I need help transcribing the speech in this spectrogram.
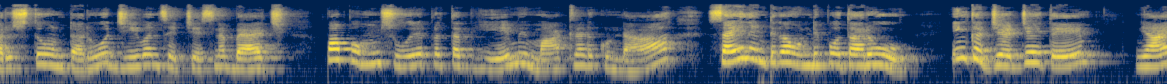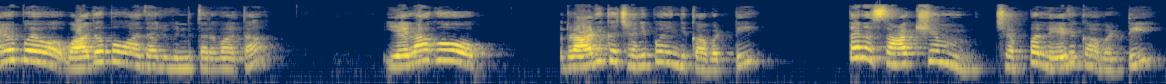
అరుస్తూ ఉంటారు. జీవన్ సెట్ చేసిన బ్యాచ్. పాపం సూర్యప్రతాప్ ఏమి మాట్లాడకుండా సైలెంట్గా ఉండిపోతారు. ఇంకా జడ్జ్ అయితే న్యాయోప వాదోపవాదాలు విన్న తర్వాత ఎలాగో రాధిక చనిపోయింది కాబట్టి తన సాక్ష్యం చెప్పలేదు కాబట్టి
